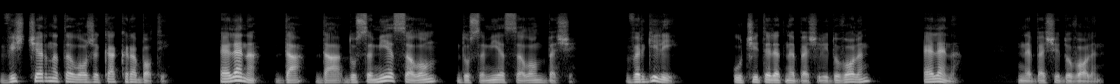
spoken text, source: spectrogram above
Виж черната ложа как работи. Елена. Да, да, до самия салон, до самия салон беше. Вергилий. Учителят не беше ли доволен? Елена. Не беше доволен.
